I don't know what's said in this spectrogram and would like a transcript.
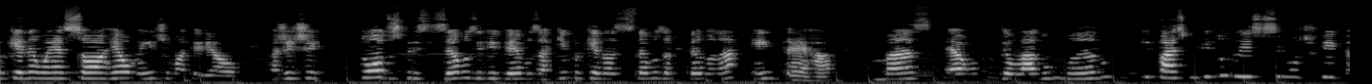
porque não é só realmente o material. A gente todos precisamos e vivemos aqui porque nós estamos habitando na em terra, mas é o teu lado humano que faz com que tudo isso se modifica.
